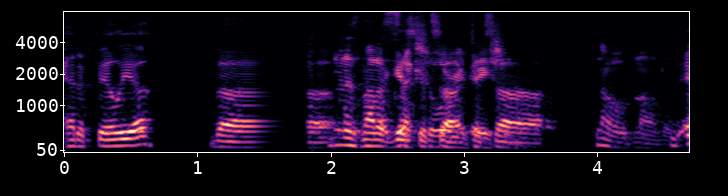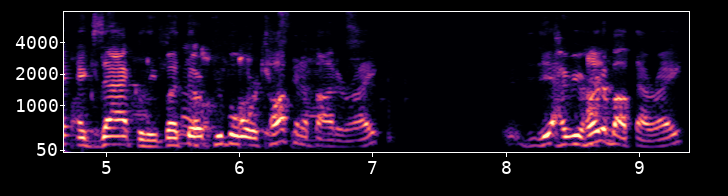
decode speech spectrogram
pedophilia. The uh, That is not a I sexual it's a, orientation. it's a no, no. it's exactly. But No, there the people were talking about it, right? Have you heard about that? Right?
